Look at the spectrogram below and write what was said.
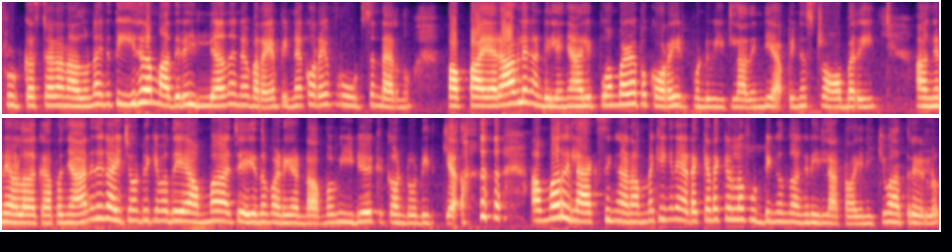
ഫ്രൂട്ട് കസ്റ്റാർഡാണ് അതുകൊണ്ട് അതിന് തീരെ മധുരം ഇല്ല എന്ന് തന്നെ പറയാം. പിന്നെ കുറേ ഫ്രൂട്ട്സ് ഉണ്ടായിരുന്നു. പപ്പായ രാവിലെ കണ്ടില്ലേ? ഞാലിപ്പൂവമ്പഴം അപ്പോൾ കുറേ ഇരിപ്പുണ്ട് വീട്ടിൽ അതിന്റെയാണ് പിന്നെ സ്ട്രോബെറി അങ്ങനെയുള്ളതൊക്കെ. അപ്പം ഞാനിത് കഴിച്ചുകൊണ്ടിരിക്കുമ്പോൾ ദേ അമ്മ ചെയ്യുന്ന പണി കണ്ടോ അമ്മ വീഡിയോ ഒക്കെ കണ്ടുകൊണ്ടിരിക്കുക അമ്മ റിലാക്സിങ് ആണ്. അമ്മയ്ക്ക് ഇങ്ങനെ ഇടയ്ക്കിടയ്ക്കുള്ള ഫുഡിംഗ് ഒന്നും അങ്ങനെ ഇല്ല കേട്ടോ എനിക്ക് മാത്രമേ ഉള്ളൂ.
